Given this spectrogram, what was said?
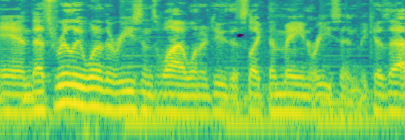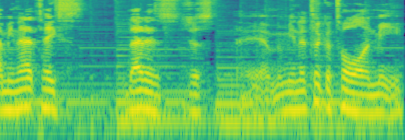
And that's really one of the reasons why I want to do this, like the main reason, because I mean, that takes, that is just, I mean, it took a toll on me.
